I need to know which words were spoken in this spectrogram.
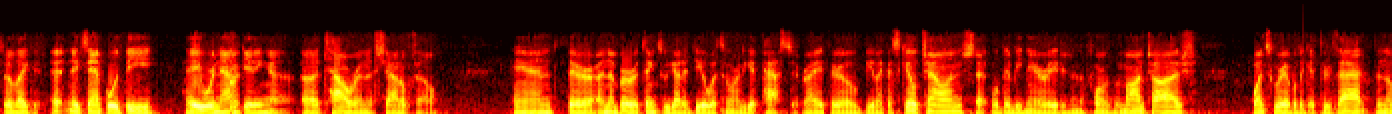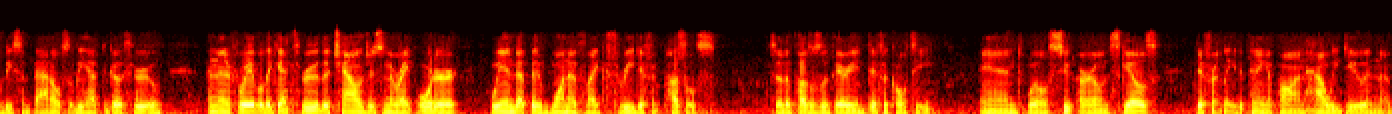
So, like, an example would be hey, we're now getting a, a tower in the Shadowfell. And there are a number of things we got to deal with in order to get past it, right? There will be like a skill challenge that will then be narrated in the form of a montage. Once we're able to get through that, then there'll be some battles that we have to go through. And then if we're able to get through the challenges in the right order, we end up at one of like three different puzzles. So the puzzles will vary in difficulty and will suit our own skills differently depending upon how we do in the,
